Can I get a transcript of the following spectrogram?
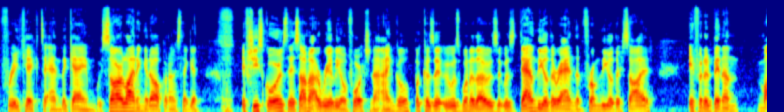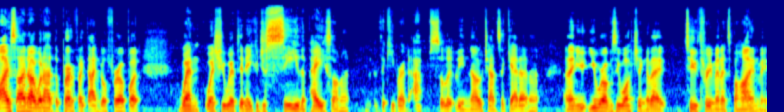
free kick to end the game. We saw her lining it up, and I was thinking, if she scores this, I'm at a really unfortunate angle because it, it was one of those. It was down the other end and from the other side. If it had been on my side, I would have had the perfect angle for it. But when when she whipped it, and you could just see the pace on it the keeper had absolutely no chance of getting it. And then you, you were obviously watching about two, three minutes behind me.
